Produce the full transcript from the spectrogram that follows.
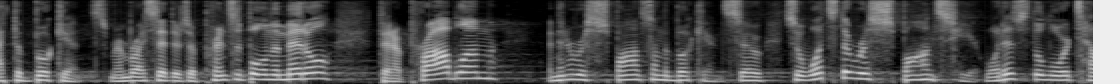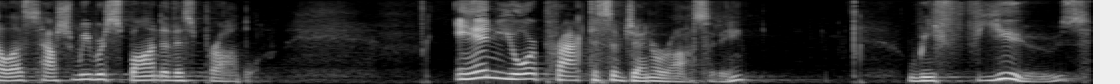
at the bookends. Remember, I said there's a principle in the middle, then a problem, and then a response on the bookends. So, so what's the response here? What does the Lord tell us? How should we respond to this problem? in your practice of generosity, refuse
